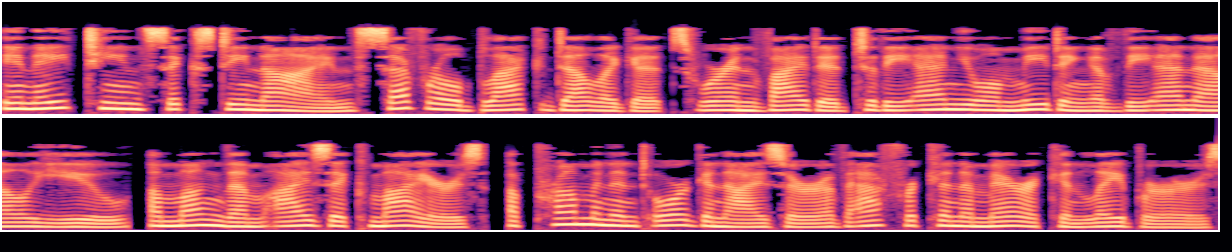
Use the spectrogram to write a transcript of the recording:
In 1869 several black delegates were invited to the annual meeting of the NLU, among them Isaac Myers, a prominent organizer of African American laborers.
